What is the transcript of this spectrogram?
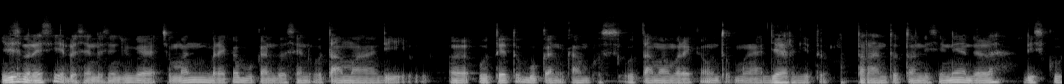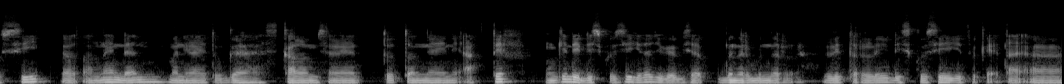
jadi sebenarnya sih dosen-dosen juga cuman mereka bukan dosen utama di uh, UT itu bukan kampus utama mereka untuk mengajar gitu. Peran tuton di sini adalah diskusi lewat online dan menilai tugas. Kalau misalnya tutonnya ini aktif mungkin di diskusi kita juga bisa bener-bener literally diskusi gitu. Kayak uh,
